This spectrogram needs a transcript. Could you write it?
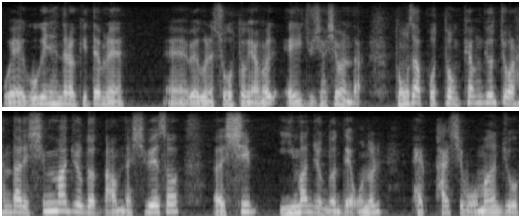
외국인 핸들었기 때문에 예, 외국인의 수급 동향을 A 주시하시면 된다. 동사 보통 평균 적으로 한 달에 10만 주 정도 나옵니다. 10에서 12만 주 정도인데 오늘 185만 주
